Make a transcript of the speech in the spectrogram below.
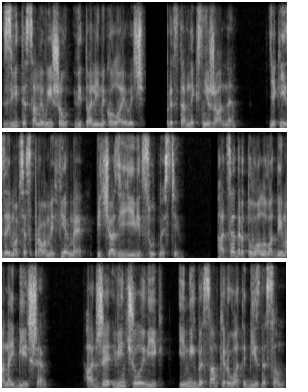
звідти саме вийшов Віталій Миколайович, представник сніжани, який займався справами фірми під час її відсутності. А це дратувало Вадима найбільше. Адже він чоловік і міг би сам керувати бізнесом,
